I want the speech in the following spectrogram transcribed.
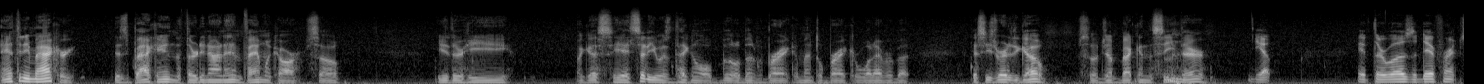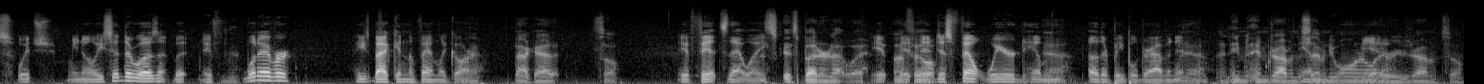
Anthony Macri is back in the 39M family car. So either he, I guess he said he was taking a little, little bit of a break, a mental break or whatever, but I guess he's ready to go. So jump back in the seat hmm. there. Yep. If there was a difference, which you know he said there wasn't, but if Yeah. whatever, he's back in the family car. Yeah, back at it. So It fits that way. it's it's better that way. It, I it, it just felt weird him Yeah. other people driving it. yeah, and him him driving the Him, 71 or yeah. whatever he was driving. So,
